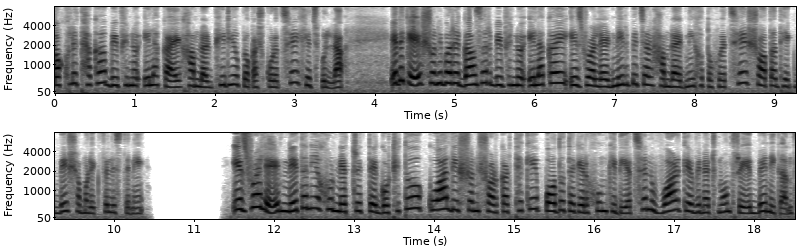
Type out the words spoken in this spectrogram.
দখলে থাকা বিভিন্ন এলাকায় হামলার ভিডিও প্রকাশ করেছে হিজবুল্লাহ। এদিকে শনিবারে গাজার বিভিন্ন এলাকায় ইসরায়েলের নির্বিচার হামলায় নিহত হয়েছে শতাধিক বেসামরিক ফিলিস্তিনি। ইসরায়েলে নেতানিয়াহুর নেতৃত্বে গঠিত কোয়ালিশন সরকার থেকে পদত্যাগের হুমকি দিয়েছেন ওয়ার ক্যাবিনেট মন্ত্রী বেনিগাঞ্জ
